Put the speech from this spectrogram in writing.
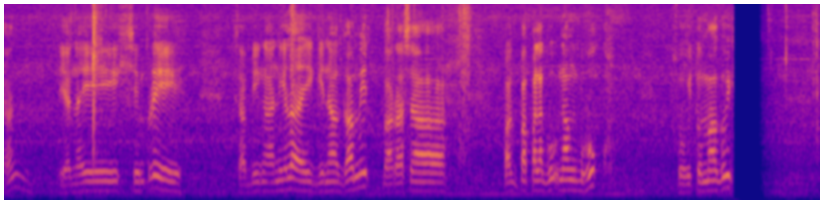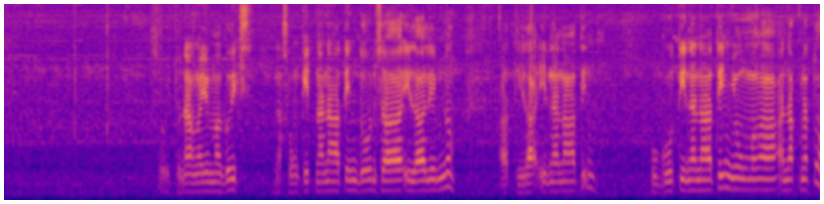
Yan. Yan ay, siyempre, sabi nga nila ay ginagamit para sa pagpapalago ng buhok. So, ito mga gawiks. So, ito na ngayon mga gawiks. Nasungkit na natin doon sa ilalim, no? At hilain na natin. Hugutin na natin yung mga anak na to.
